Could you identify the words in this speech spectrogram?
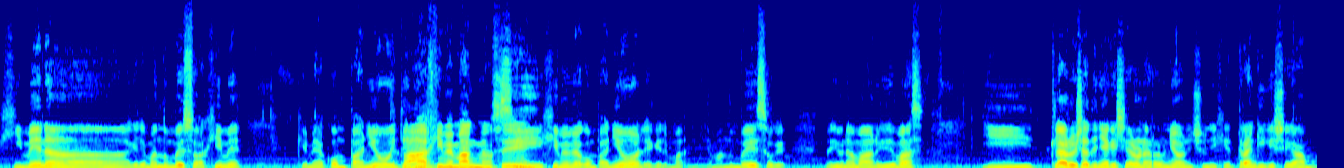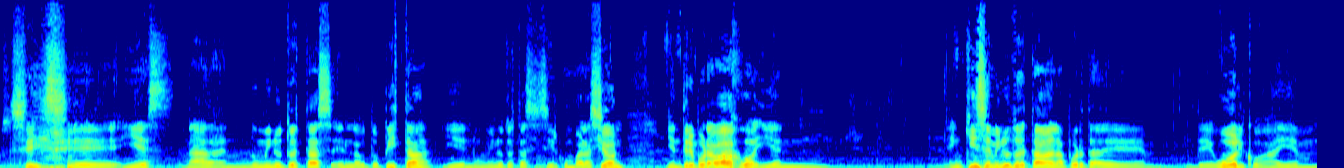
Jimena, que le mando un beso a Jime, que me acompañó y tenía, Ah, Jime Magno, sí. Sí, Jime me acompañó, le, le, mando un beso, que me dio una mano y demás. Y claro, ella tenía que llegar a una reunión y yo le dije, tranqui que llegamos. Sí, sí. Eh, y es, nada, en un minuto estás en la autopista y en un minuto estás en circunvalación y entré por abajo y en, en 15 minutos estaba en la puerta de, de Wolco, ahí en,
